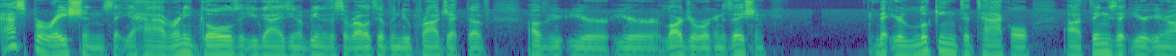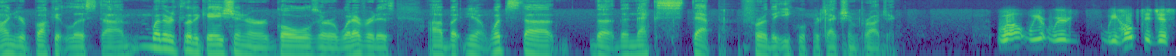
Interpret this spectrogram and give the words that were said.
aspirations that you have or any goals that you guys, you know, being this a relatively new project of, of your, your larger organization, that you're looking to tackle uh, things that you're you know on your bucket list, um, whether it's litigation or goals or whatever it is. Uh, but you know, what's the, the the next step for the Equal Protection Project? Well, we're, we're we hope to just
